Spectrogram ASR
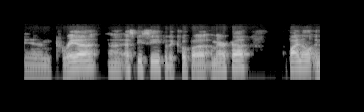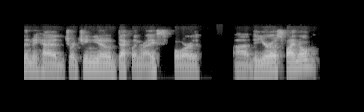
and Correa uh, SBC for the Copa America final, and then we had Jorginho, Declan Rice for uh, the Euros final.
